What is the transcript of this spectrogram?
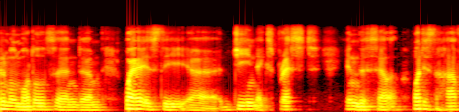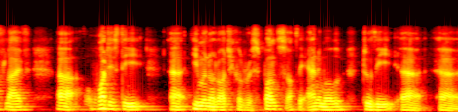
animal models and um, where is the uh, gene expressed in the cell? What is the half-life? Uh, what is the uh, immunological response of the animal to the uh, uh,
